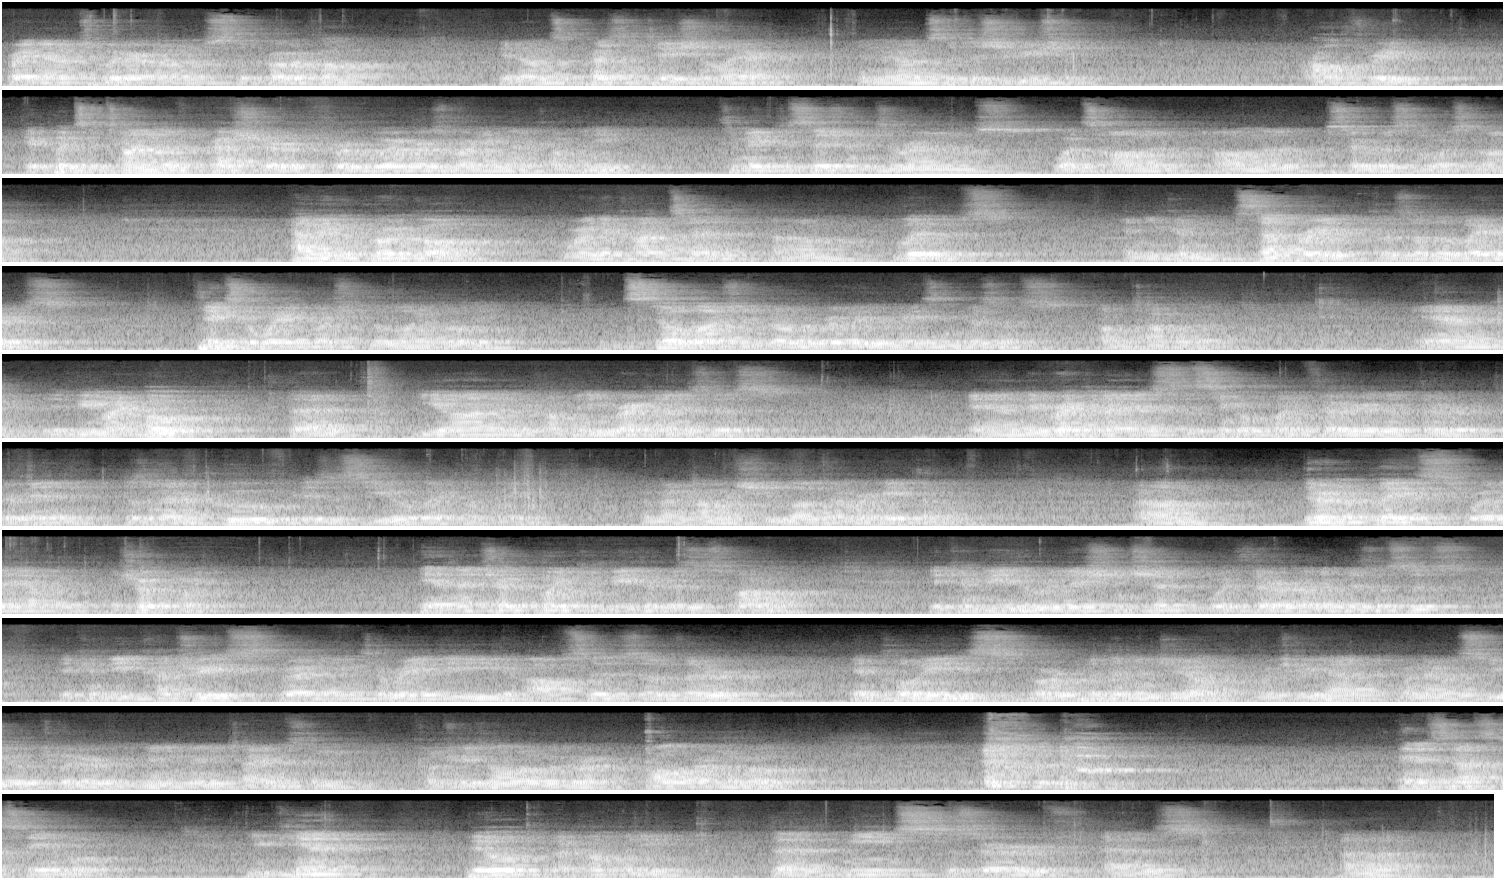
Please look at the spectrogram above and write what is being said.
Right now, Twitter owns the protocol, it owns the presentation layer, and it owns the distribution. All three. It puts a ton of pressure for whoever's running that company to make decisions around what's on the, on the service and what's not. Having a protocol where the content um, lives and you can separate those other layers takes away much of the liability. Still allows you to build a really amazing business on top of it. And it'd be my hope that Elon and the company recognize this and they recognize the single point of failure that they're, they're in. It doesn't matter who is the CEO of that company, no matter how much you love them or hate them. Um, they're in a place where they have a, a choke point. And that choke point can be their business model. It can be the relationship with their other businesses. It can be countries threatening to raid the offices of their employees or put them in jail, which we had when I was CEO of Twitter many, many times in countries all over the all around the world. and it's not sustainable. You can't build a company that means to serve as uh,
